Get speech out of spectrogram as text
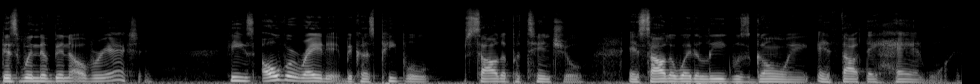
this wouldn't have been an overreaction. He's overrated because people saw the potential and saw the way the league was going and thought they had one.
